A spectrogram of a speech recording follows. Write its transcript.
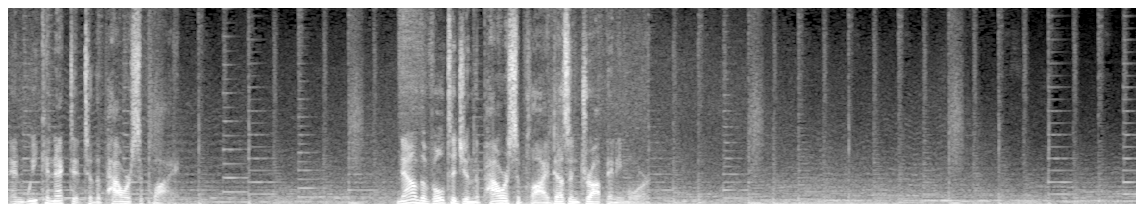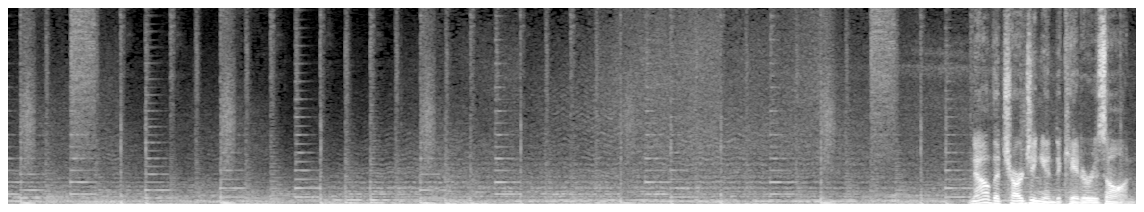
And we connect it to the power supply. Now the voltage in the power supply doesn't drop anymore. Now the charging indicator is on.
